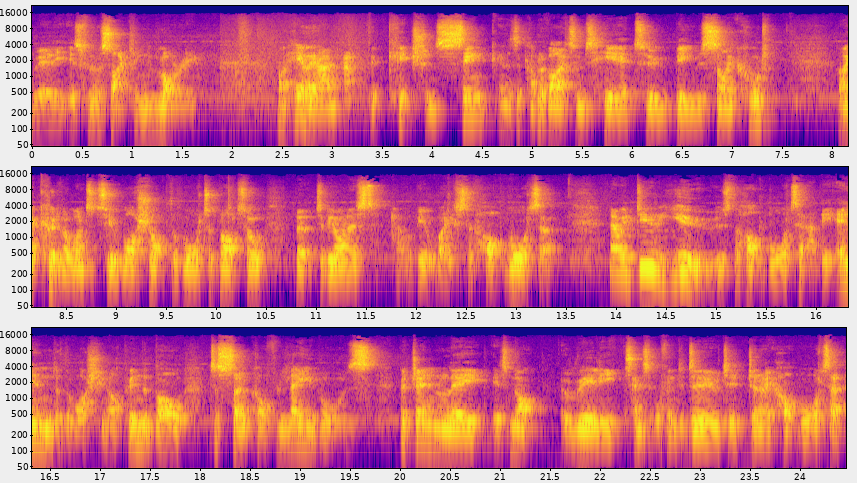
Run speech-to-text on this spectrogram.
really is for the recycling lorry. Now here I am at the kitchen sink and there's a couple of items here to be recycled I could, if I wanted to, wash up the water bottle, but to be honest, that would be a waste of hot water. Now we do use the hot water at the end of the washing up in the bowl to soak off labels, but generally it's not a really sensible thing to do to generate hot water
